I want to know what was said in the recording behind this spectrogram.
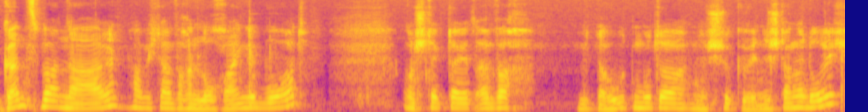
ganz banal habe ich da einfach ein Loch reingebohrt und stecke da jetzt einfach mit einer Hutmutter ein Stück Gewindestange durch.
